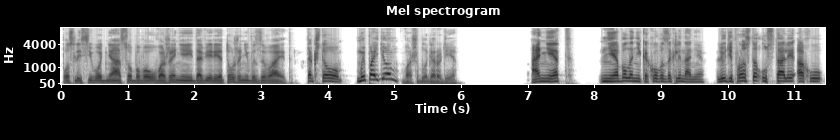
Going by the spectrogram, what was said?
после сегодня особого уважения и доверия тоже не вызывает. Так что мы пойдем, ваше благородие». А нет, не было никакого заклинания. Люди просто устали аху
